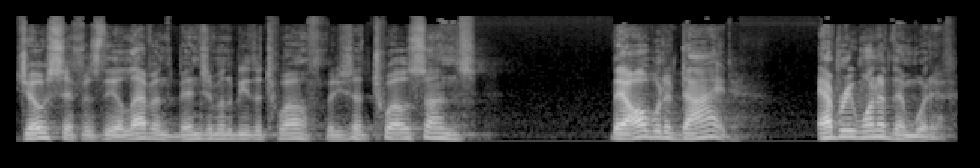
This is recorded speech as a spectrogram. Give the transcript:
Joseph is the 11th, Benjamin will be the 12th, but he's had 12 sons. They all would have died. Every one of them would have.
